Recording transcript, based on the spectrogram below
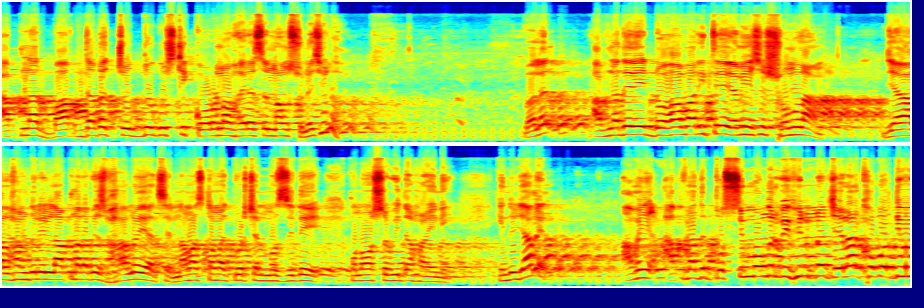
আপনার বাপ দাদা চোদ্দ গোষ্ঠী করোনা ভাইরাসের নাম শুনেছিল? বলে, আপনাদের এই ডোহা বাড়িতে আমি এসে শুনলাম যে আলহামদুলিল্লাহ আপনারা বেশ ভালোই আছেন, নামাজ টামাজ পড়ছেন মসজিদে, কোনো অসুবিধা হয়নি। কিন্তু জানেন, আমি আপনাদের পশ্চিমবঙ্গের বিভিন্ন জেলার খবর দিব,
